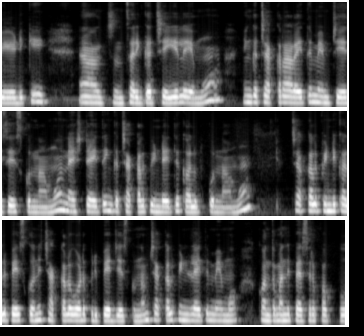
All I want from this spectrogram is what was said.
వేడికి సరిగ్గా చేయలేము. ఇంకా చక్రాలు అయితే మేము చేసేసుకున్నాము. నెక్స్ట్ అయితే ఇంకా చక్కల పిండి అయితే కలుపుకున్నాము. చక్కల పిండి కలిపేసుకొని చక్కలు కూడా ప్రిపేర్ చేసుకున్నాం. చక్కల పిండిలో అయితే మేము కొంతమంది పెసరపప్పు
